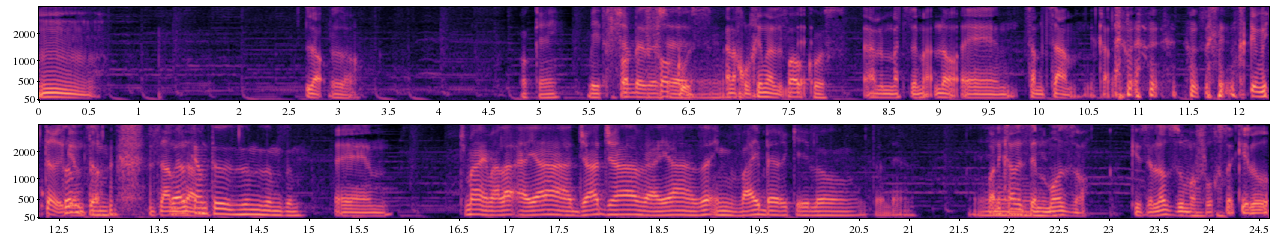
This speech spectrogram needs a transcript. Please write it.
אמ, לא. לא. אוקיי. בהתחשב בזה ש... פוקוס אנחנו הולכים על פוקוס. על מצלמה לא אמ, צמצם נקרא לזה. מתרגם טוב. צמצם. זם זם. Welcome to זום. אמ, תשמע, אם היה ג'אג'ה והיה זה עם וייבר כאילו, אתה יודע. בוא נקרא לזה אה, מוזו, כי זה לא זום מוזו. הפוך, זה כאילו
